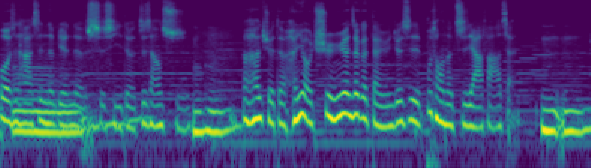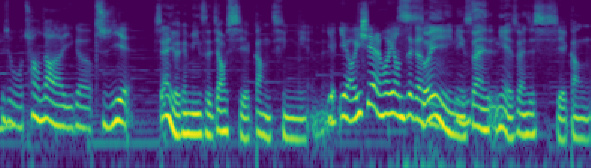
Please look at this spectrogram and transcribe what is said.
或者是他是那边的实习的智商师，嗯哼，然后他觉得很有趣，因为这个等于就是不同的职涯发展，嗯嗯，就是我创造了一个职业。现在有一个名词叫斜杠青年，有有一些人会用这个，所以你算你也算是斜杠。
